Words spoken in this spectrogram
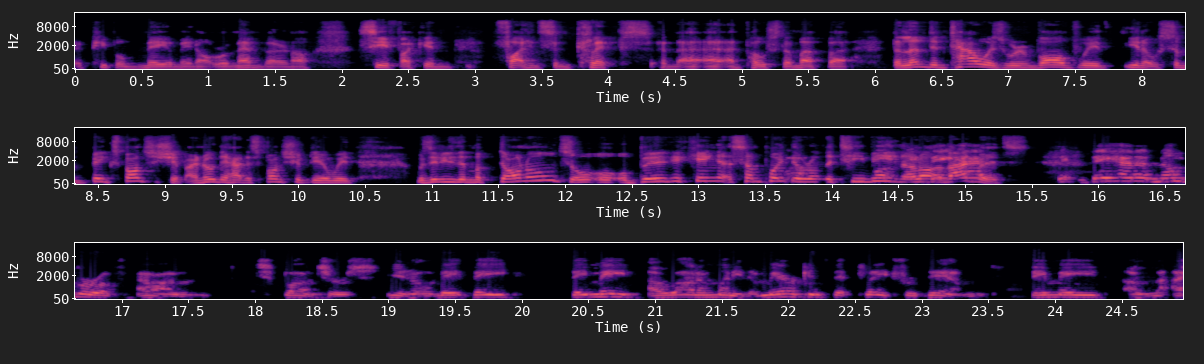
uh, people may or may not remember, and I'll see if I can find some clips and uh, and post them up. But the London Towers were involved with, you know, some big sponsorship. I know they had a sponsorship deal with, was it either McDonald's or, or, or Burger King at some point? They were on the TV Well, and a lot of had- adverts. they, they had a number of um, sponsors. You know, they they they made a lot of money. The Americans that played for them, they made a, a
